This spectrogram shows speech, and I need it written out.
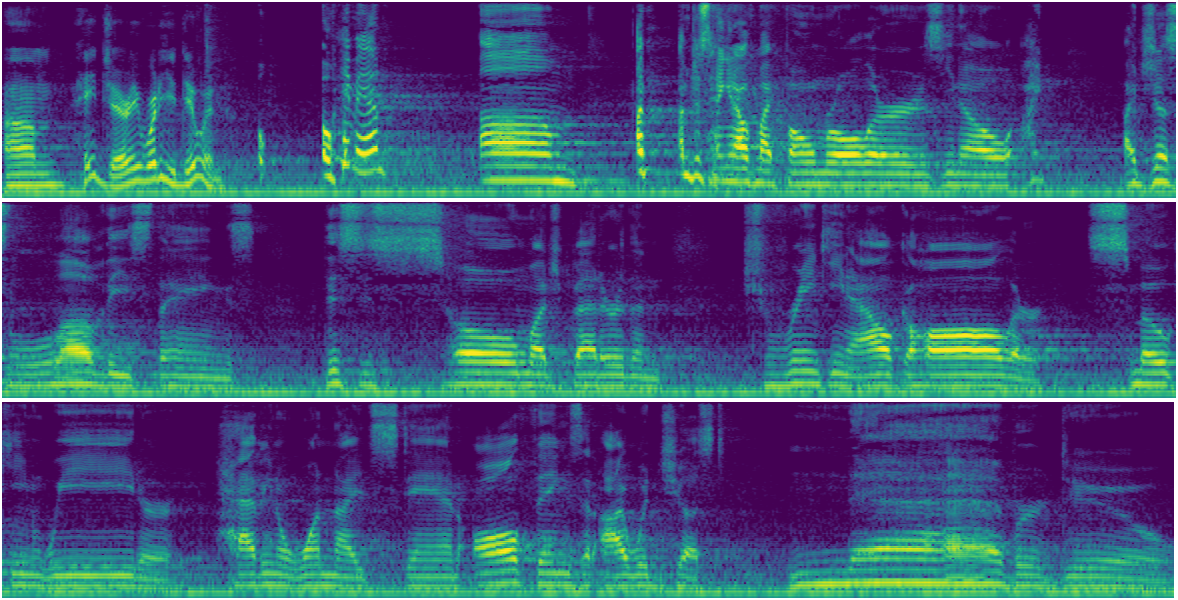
Um, hey, Jerry, what are you doing? Oh, oh hey, man. Um, I'm, I'm just hanging out with my foam rollers. You know, I, I just love these things. This is so much better than drinking alcohol or smoking weed or having a one night stand. All things that I would just never do.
